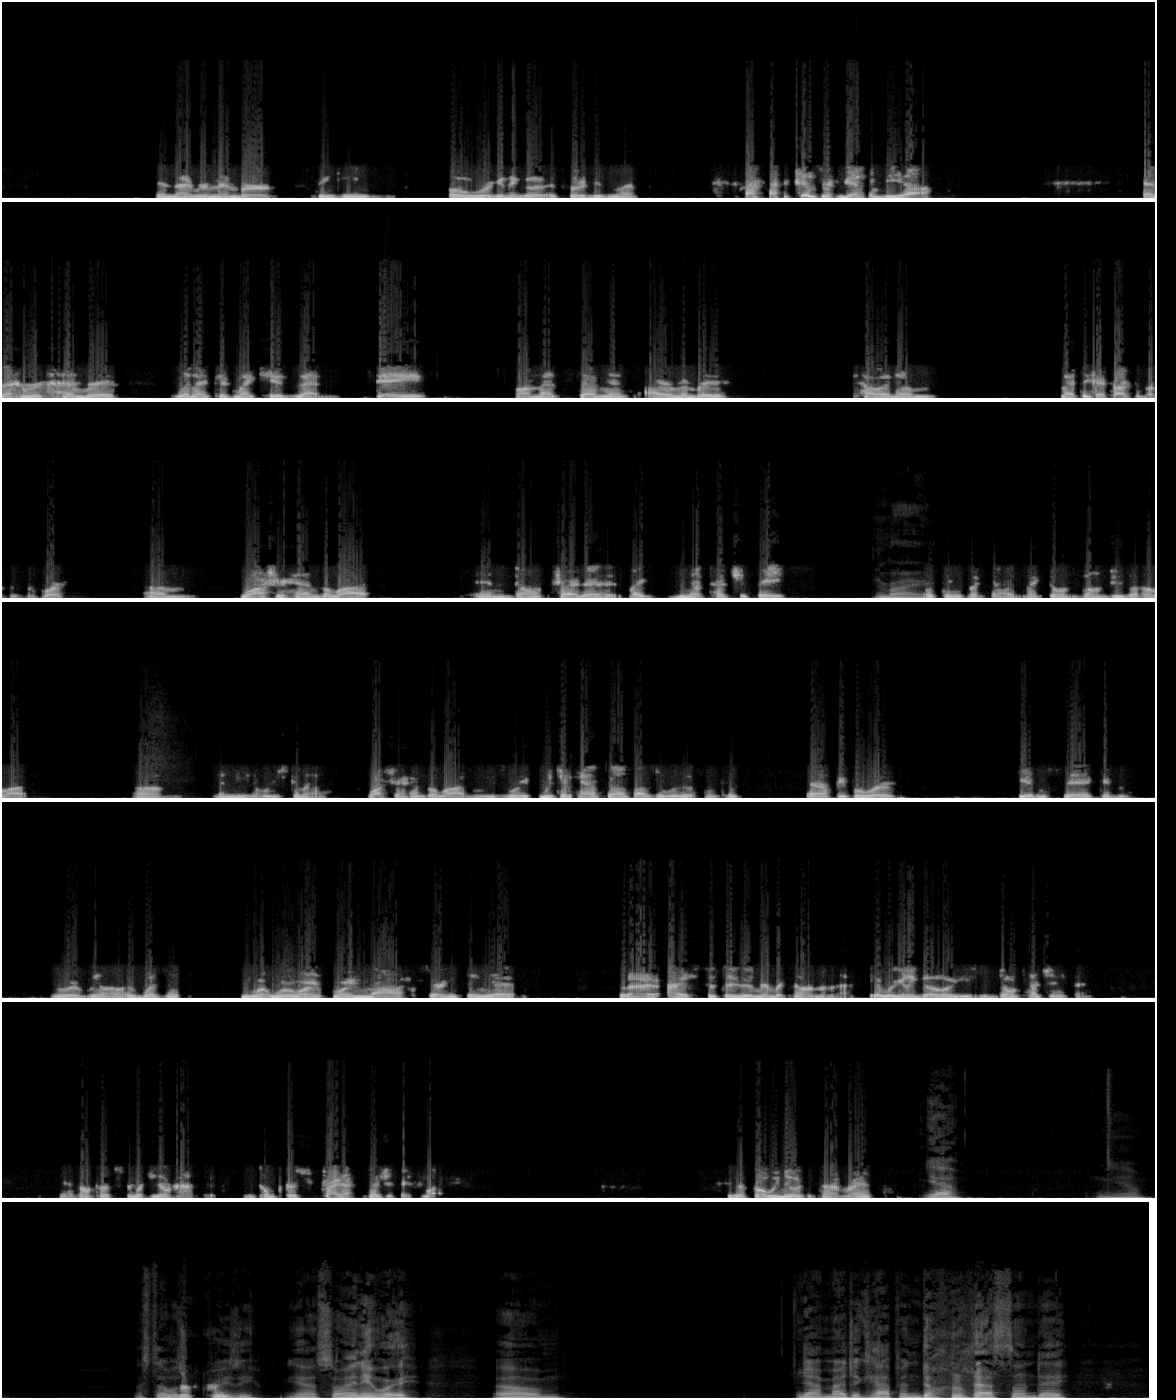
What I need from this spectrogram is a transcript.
and I remember thinking, "Oh, we're going to go. Let's go to Disneyland because we're going to be off." And I remember when I took my kids that day on that seventh. I remember telling them, and I think I talked about this before. Um, wash your hands a lot, and don't try to like you know touch your face right. or things like that. Like don't don't do that a lot. Um, and you know we're just gonna wash our hands a lot, and we we, we took hand sanitizer with us because you know, people were getting sick, and we were you know it wasn't we weren't we weren't wearing masks or anything yet. But I, I specifically remember telling them that yeah we're gonna go, and you just don't touch anything. Yeah, don't touch the what you don't have to. You don't touch, try not to touch your face a lot. 'Cause that's all we knew at the time, right? Yeah, yeah. That stuff was crazy. crazy. Yeah. So anyway, um, yeah, magic happened on last Sunday.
